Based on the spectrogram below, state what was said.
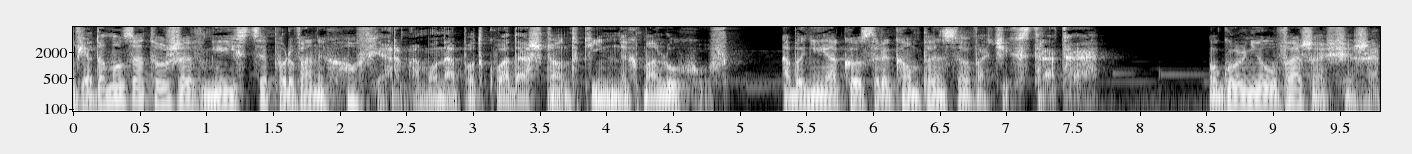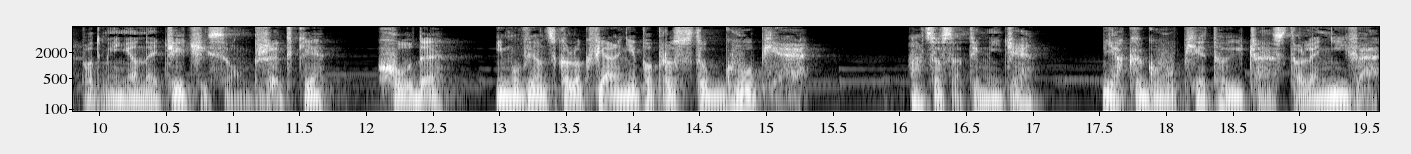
Wiadomo za to, że w miejsce porwanych ofiar mamona podkłada szczątki innych maluchów, aby niejako zrekompensować ich stratę. Ogólnie uważa się, że podmienione dzieci są brzydkie, chude i mówiąc kolokwialnie po prostu głupie. A co za tym idzie? Jak głupie to i często leniwe,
